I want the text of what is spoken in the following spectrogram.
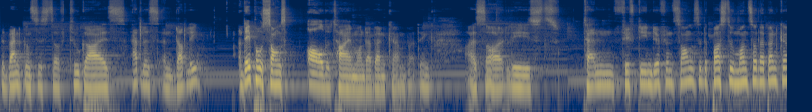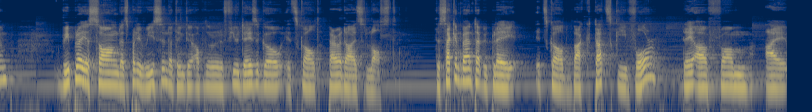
The band consists of two guys, Atlas and Dudley, and they post songs all the time on their Bandcamp. I think I saw at least 10, 15 different songs in the past two months on their Bandcamp. We play a song that's pretty recent. I think they uploaded a few days ago. It's called Paradise Lost. The second band that we play it's called Bagdadsky Vor. They are from, I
